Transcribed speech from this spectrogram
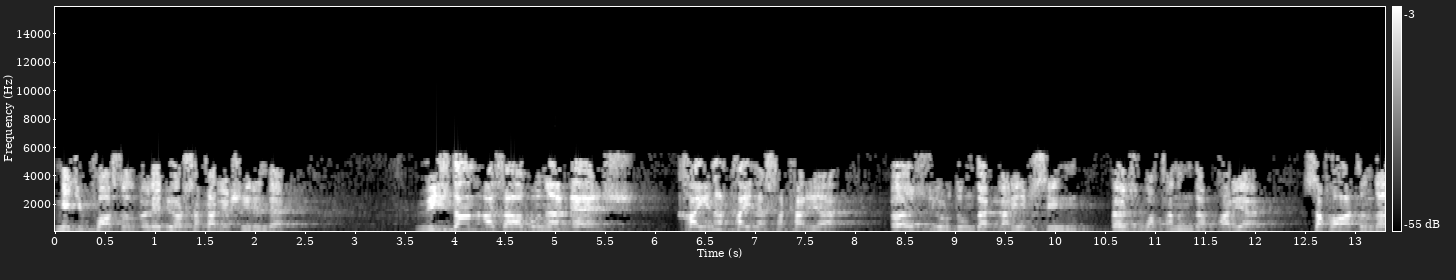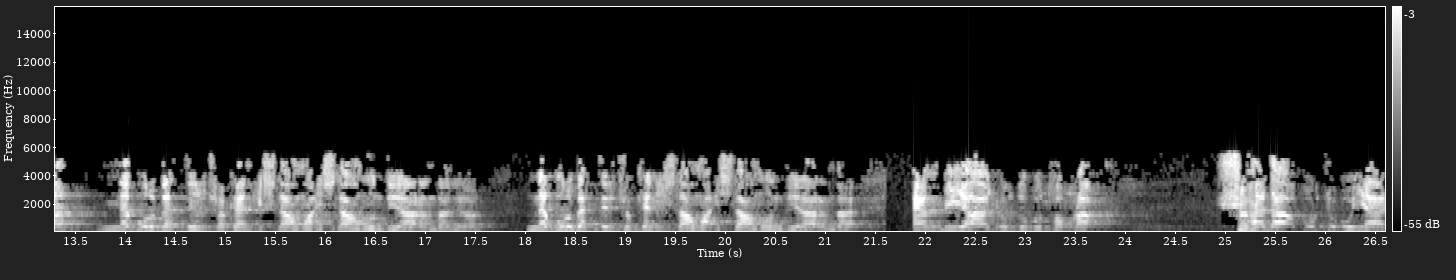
Necip Fasıl öyle diyor Sakarya şiirinde. Vicdan azabına eş, kayna kayna Sakarya, öz yurdumda garipsin, öz vatanında parya safahatında ne gurbettir çöken İslam'a İslam'ın diyarında diyor. Ne gurbettir çöken İslam'a İslam'ın diyarında. Enbiya yurdu bu toprak. Şüheda burcu bu yer.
